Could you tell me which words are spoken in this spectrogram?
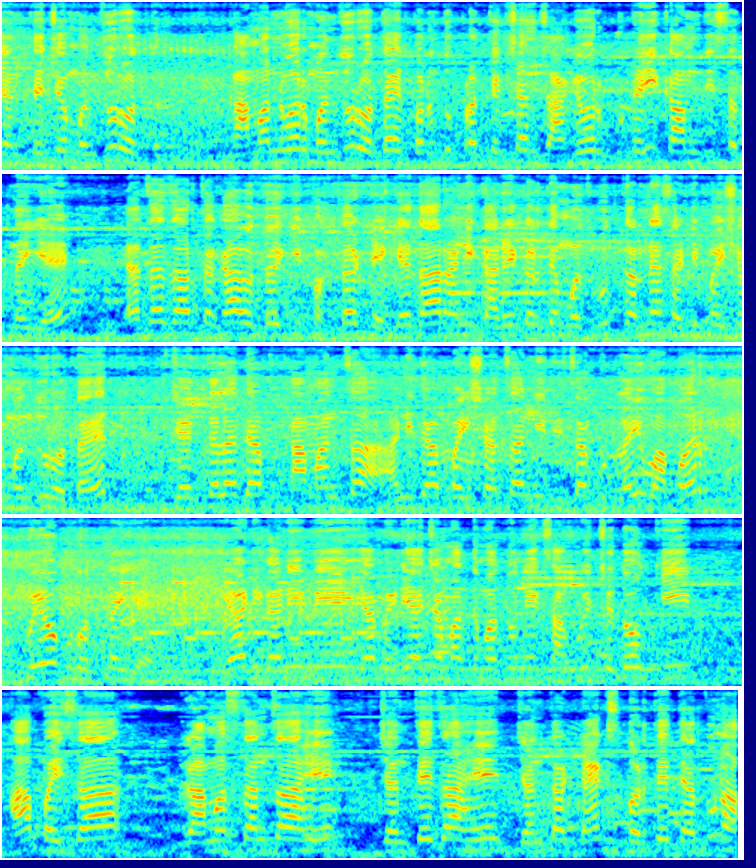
जनतेचे मंजूर होत कामांवर मंजूर होत आहेत परंतु प्रत्यक्षात जागेवर कुठेही काम दिसत नाही आहे याचाच अर्थ काय होतो आहे की फक्त ठेकेदार आणि कार्यकर्ते मजबूत करण्यासाठी पैसे मंजूर होत आहेत. जनतेला त्या कामांचा आणि त्या पैशाचा निधीचा कुठलाही वापर उपयोग होत नाही आहे या ठिकाणी मी या मीडियाच्या माध्यमातून एक सांगू इच्छितो की हा पैसा ग्रामस्थांचा आहे. जनतेचा आहे जनता टॅक्स भरते त्यातून हा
